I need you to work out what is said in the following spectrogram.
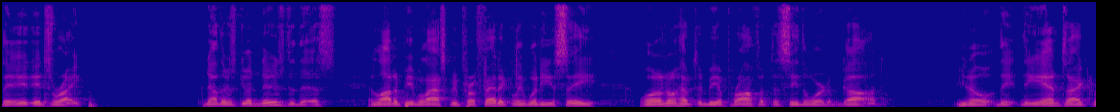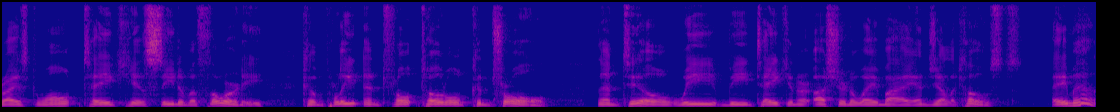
It, it's ripe. Now there's good news to this, and a lot of people ask me prophetically, "What do you see?" Well, I don't have to be a prophet to see the word of God. You know, the the Antichrist won't take his seat of authority, complete and total control until we be taken or ushered away by angelic hosts. Amen.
